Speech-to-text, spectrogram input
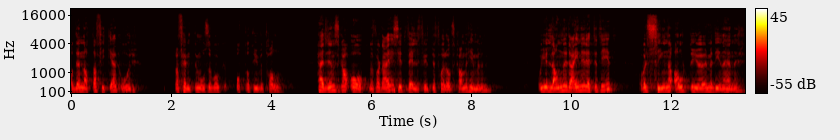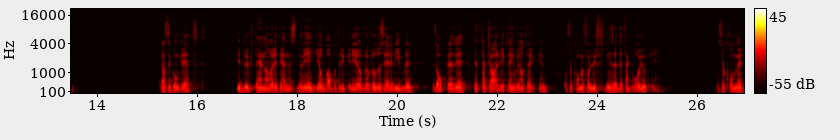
Og Den natta fikk jeg et ord fra 5. Mosebok 28,12. Herren skal åpne for deg sitt velfylte forrådskammer, himmelen, og gi landet regn i rette tid, og velsigne alt du gjør med dine hender. Ganske konkret. Vi brukte hendene våre i tjenesten. Vi jobba på trykkeriet for å produsere bibler. Men så opplevde vi dette klarer vi ikke lenger pga. tørken. Og så kommer fornuften inn sier dette går jo ikke. Men så kommer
